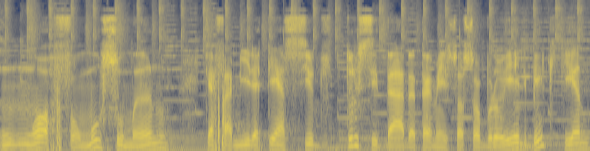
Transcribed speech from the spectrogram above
um órfão muçulmano, que a família tenha sido trucidada também, só sobrou ele bem pequeno,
